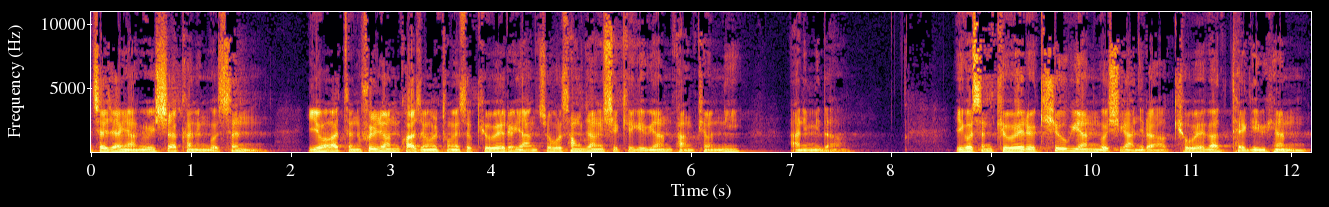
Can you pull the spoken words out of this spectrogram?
제자 양육을 시작하는 것은 이와 같은 훈련 과정을 통해서 교회를 양쪽으로 성장시키기 위한 방편이 아닙니다. 이것은 교회를 키우기 위한 것이 아니라 교회가 되기 위한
